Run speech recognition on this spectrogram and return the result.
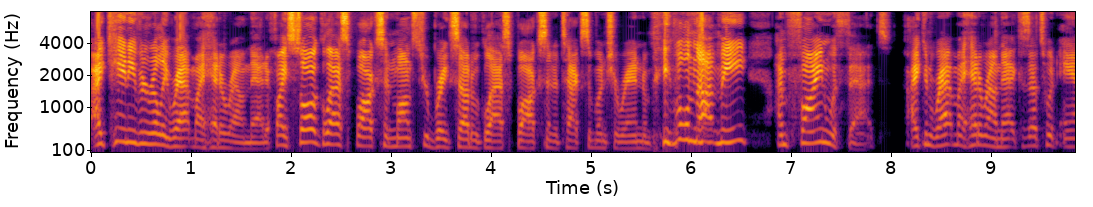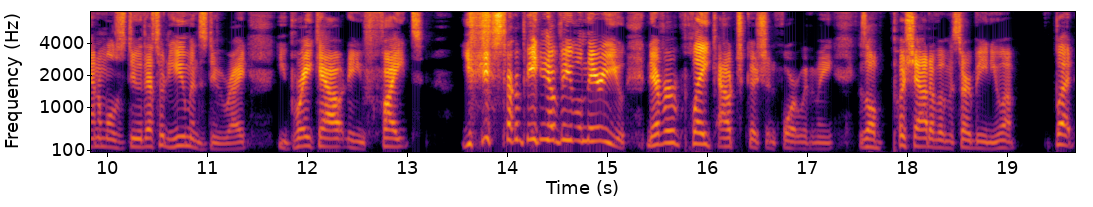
I can't even really wrap my head around that. If I saw a glass box and monster breaks out of glass box and attacks a bunch of random people, not me, I'm fine with that. I can wrap my head around that because that's what animals do. That's what humans do, right? You break out and you fight. You just start beating up people near you. Never play couch cushion for it with me because I'll push out of them and start beating you up. But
